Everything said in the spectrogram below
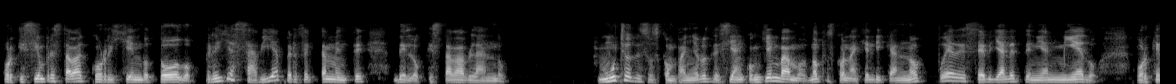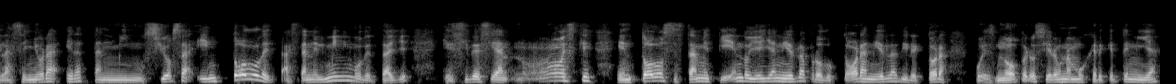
porque siempre estaba corrigiendo todo, pero ella sabía perfectamente de lo que estaba hablando muchos de sus compañeros decían, ¿con quién vamos? No, pues con Angélica, no puede ser, ya le tenían miedo, porque la señora era tan minuciosa en todo, hasta en el mínimo detalle, que sí decían, no, es que en todo se está metiendo y ella ni es la productora, ni es la directora. Pues no, pero sí era una mujer que tenía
